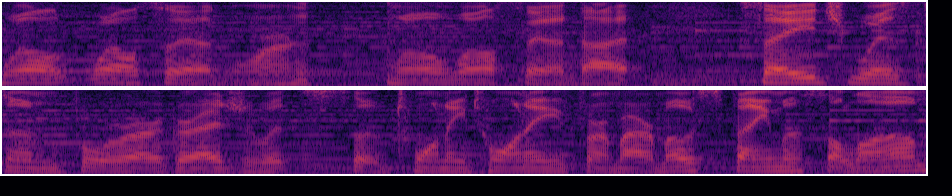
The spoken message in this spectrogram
Well, well said, Warren. Well, well said. Uh, sage wisdom for our graduates of 2020 from our most famous alum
